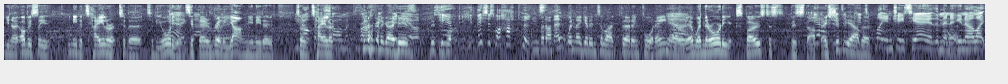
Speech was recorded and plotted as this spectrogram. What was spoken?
you know, obviously you need to tailor it to the to the audience. If they're really young, you need to You're sort not of tailor. to show them a you're not going to go here's this is Here- what. this is what happens. But I think when they get into like 13, 14 Yeah. area, when they're already exposed to this stuff, yeah, they should be able kids to. are playing GTA at the minute, you know, like,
